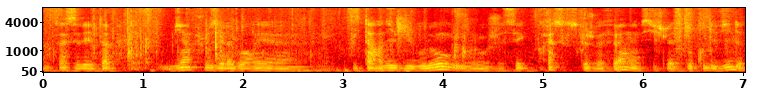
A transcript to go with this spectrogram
Donc ça, c'est des étapes bien plus élaborées, euh, plus tardives du boulot, où je sais presque ce que je veux faire, même si je laisse beaucoup de vide.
